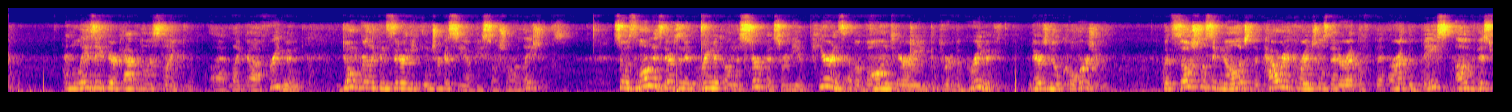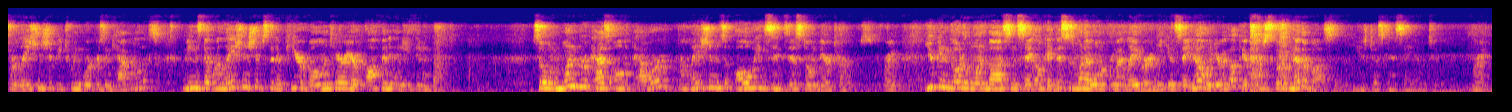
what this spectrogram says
And laissez-faire capitalists like, uh, like uh, Friedman don't really consider the intricacy of these social relations. So as long as there's an agreement on the surface, or the appearance of a voluntary sort of agreement, there's no coercion. But socialists acknowledge the power differentials that are at the, that are at the base of this relationship between workers and capitalists means that relationships that appear voluntary are often anything but. So when one group has all the power, relations always exist on their terms, right? You can go to one boss and say, okay, this is what I want for my labor, and he can say no, and you're like, okay, we'll just go to another boss. And he's just going to say no to, right?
